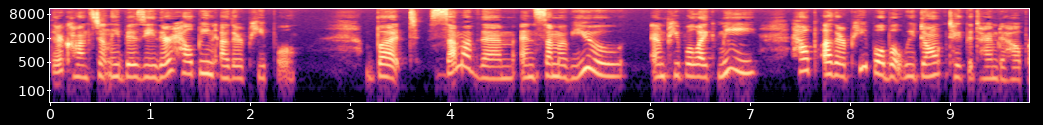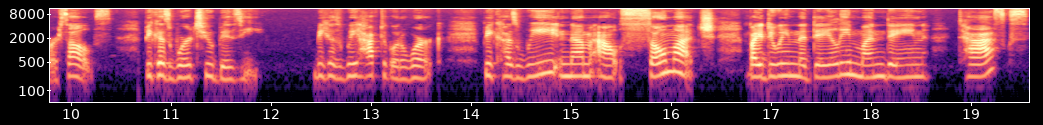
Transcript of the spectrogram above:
They're constantly busy, they're helping other people. But some of them, and some of you, and people like me, help other people, but we don't take the time to help ourselves because we're too busy, because we have to go to work, because we numb out so much by doing the daily mundane tasks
